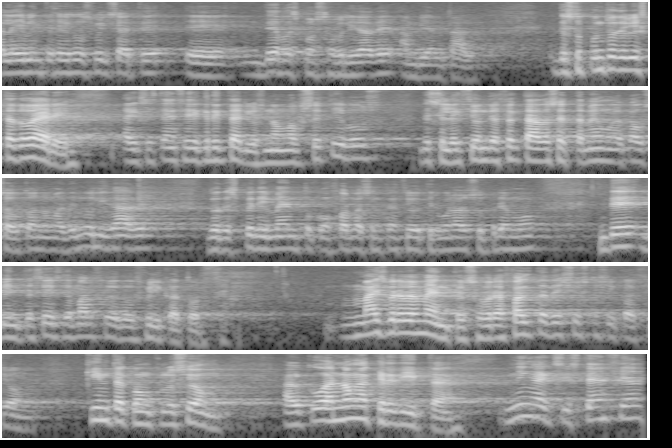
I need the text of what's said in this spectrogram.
a Lei 26-2007 eh, de responsabilidade ambiental. Deste punto de vista do ERE, a existencia de criterios non objetivos de selección de afectados é tamén unha causa autónoma de nulidade do despedimento conforme a sentencia do Tribunal Supremo de 26 de marzo de 2014. Mais brevemente, sobre a falta de xustificación, quinta conclusión Alcoa non acredita nin a existencia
